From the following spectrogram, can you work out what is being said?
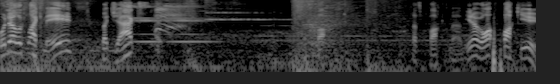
Mundo looks like me, but jacked. You know what? Fuck you.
